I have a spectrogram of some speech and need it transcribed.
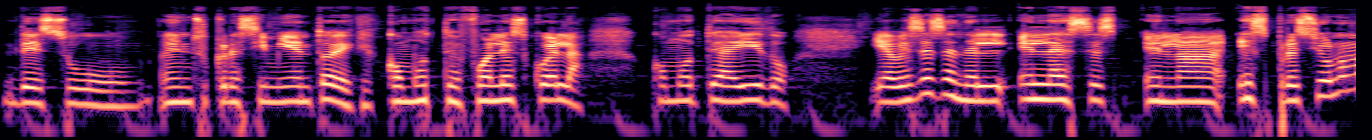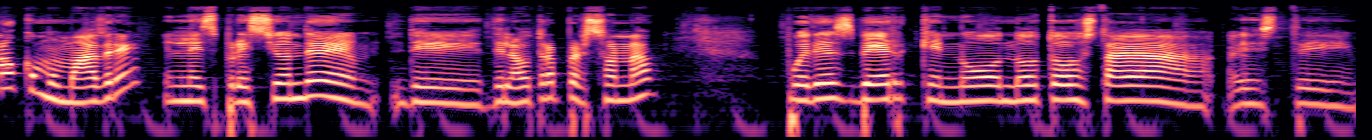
de su, en su crecimiento, de que cómo te fue en la escuela, cómo te ha ido. Y a veces en, el, en, la, en la expresión, uno como madre, en la expresión de, de, la otra persona, puedes ver que no, no todo está este,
